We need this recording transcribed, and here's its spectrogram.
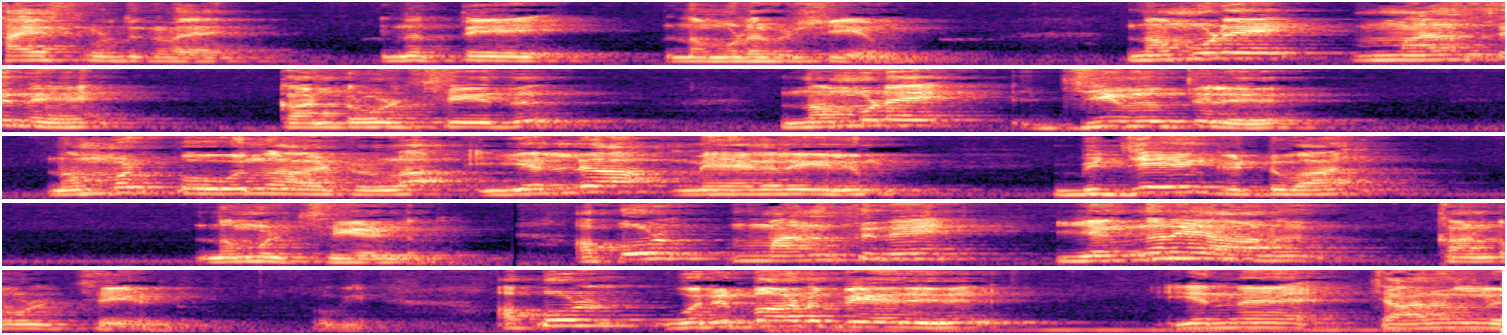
ഹായ് സുഹൃത്തുക്കളെ ഇന്നത്തെ നമ്മുടെ വിഷയം. നമ്മുടെ മനസ്സിനെ കൺട്രോൾ ചെയ്ത് നമ്മുടെ ജീവിതത്തിൽ നമ്മൾ പോകുന്നതായിട്ടുള്ള എല്ലാ മേഖലയിലും വിജയം കിട്ടുവാൻ നമ്മൾ ചെയ്യേണ്ടത്. അപ്പോൾ മനസ്സിനെ എങ്ങനെയാണ് കൺട്രോൾ ചെയ്യേണ്ടത്? ഓക്കെ അപ്പോൾ ഒരുപാട് പേര് എന്നെ ചാനലിൽ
